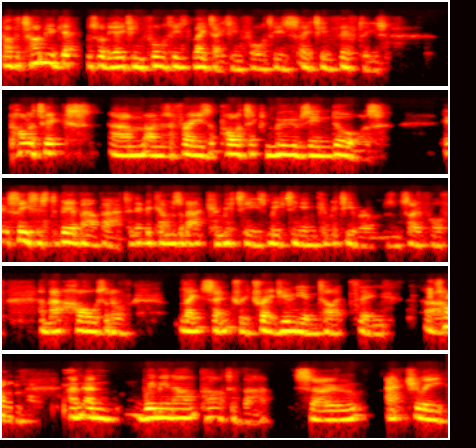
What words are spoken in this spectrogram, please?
By the time you get to sort of the 1840s, late 1840s, 1850s, politics. Um, and there's a phrase that politics moves indoors it ceases to be about that and it becomes about committees meeting in committee rooms and so forth and that whole sort of late century trade union type thing. Um, and, and women aren't part of that. So actually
